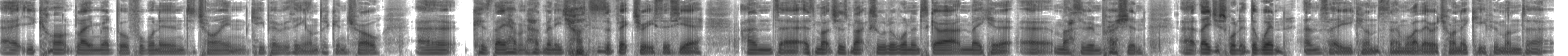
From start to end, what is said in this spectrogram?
uh, you can't blame Red Bull for wanting him to try and keep everything under control because uh, they haven't had many chances of victories this year. And uh, as much as Max would have wanted to go out and make a, a massive impression, uh, they just wanted the win, and so you can understand why they were trying to keep him under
